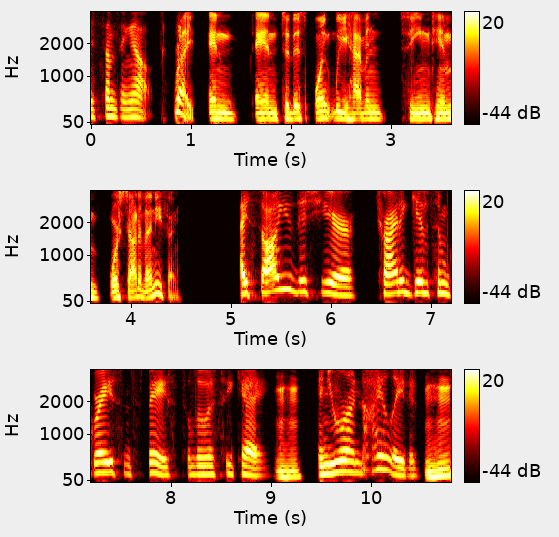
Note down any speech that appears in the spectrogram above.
is something else. Right. And and to this point we haven't seen him forced out of anything. I saw you this year try to give some grace and space to Louis C.K., Mm-hmm. and you were annihilated. Mm-hmm.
